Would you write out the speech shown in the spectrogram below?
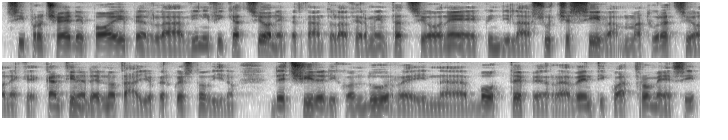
Si procede poi per la vinificazione, pertanto la fermentazione e quindi la successiva maturazione che Cantine del Notaio per questo vino decide di condurre in botte per 24 mesi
